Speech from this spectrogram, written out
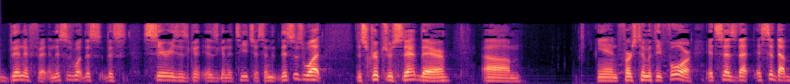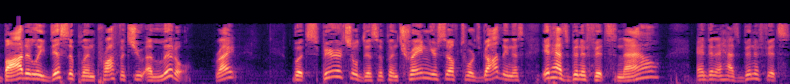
benefit, and this is what this this series is is going to teach us. And this is what the scripture said there um, in 1 Timothy 4. It says that it said that bodily discipline profits you a little, right? But spiritual discipline, training yourself towards godliness, it has benefits now, and then it has benefits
